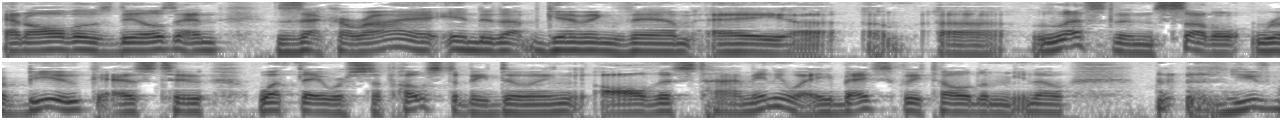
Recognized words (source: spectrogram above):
and all those deals. And Zechariah ended up giving them a, a, a less than subtle rebuke as to what they were supposed to be doing all this time anyway. He basically told them, you know, you've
